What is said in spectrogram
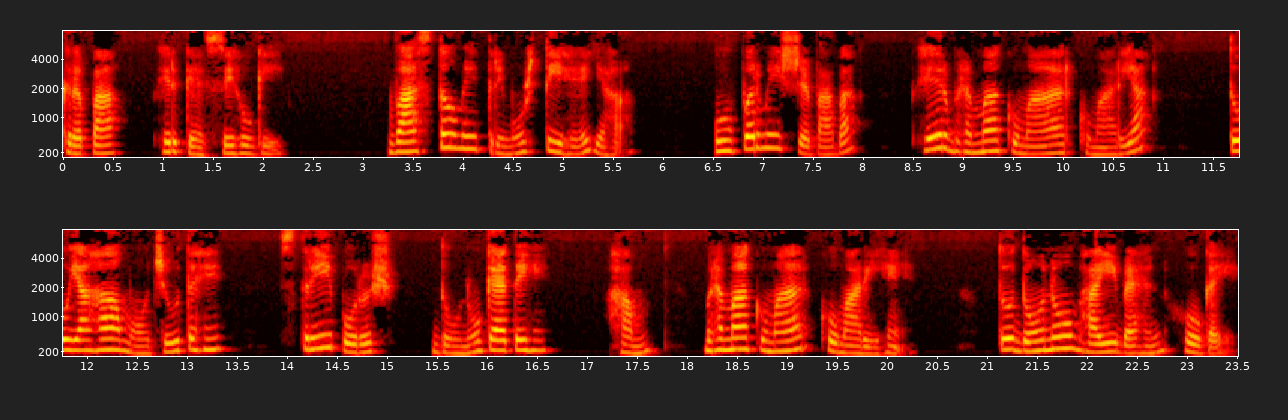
कृपा फिर कैसे होगी? वास्तव में त्रिमूर्ति है यह। ऊपर में शिव बाबा, फिर ब्रह्मा कुमार कुमारिया तो यहाँ मौजूद हैं। स्त्री पुरुष दोनों कहते हैं, हम ब्रह्मा कुमार कुमारी हैं। तो दोनों भाई बहन हो गए।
